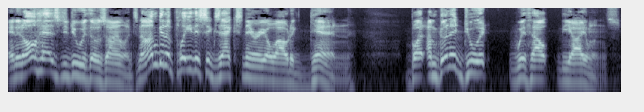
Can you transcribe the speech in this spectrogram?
And it all has to do with those islands. Now, I'm going to play this exact scenario out again, but I'm going to do it without the islands.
